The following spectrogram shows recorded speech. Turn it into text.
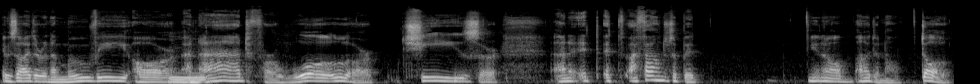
It was either in a movie or mm. an ad for wool or cheese or, and it, it I found it a bit, you know, I don't know, dull.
